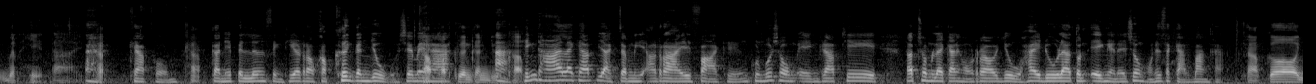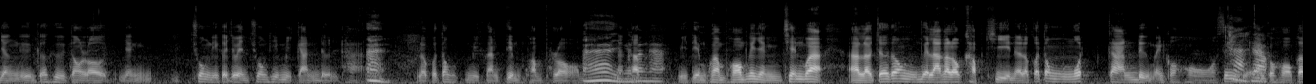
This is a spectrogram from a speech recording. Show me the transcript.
อุบัติเหตุได้อะครับ ครับผมครับการนี้เป็นเรื่องสิ่งที่เราขับเคลื่อนกันอยู่ใช่ไหมครับฮะ ขับเคลื่อนกันอยู่ะครับทิ้งท้ายแล้วครับ อยากจะมีอะไรฝากถึงคุณผู้ชมเองครับ ที่รับชมรายการของเราอยู่ให้ดูแลตนเองเนี่ยในช่วงของเทศกาลบ้างครับ ครับก็อย่างอื่นก็คือต้องเราอย่างช่วงนี้ก็จะเป็นช่วงที่มีการเดินทาง อะ เราก็ต้องมีการเตรียมความพร้อมอ่าอย่างนะไรครับบ้างฮะ มีเตรียมความพร้อมก็อย่างเช่นว่าอ่าเราจะต้องเวลาเราขับขี่เนี่ยเราก็ต้องงดการดื่มแอลกอฮอล์ซึ่งค่ะ แอลกอฮอล์ก็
